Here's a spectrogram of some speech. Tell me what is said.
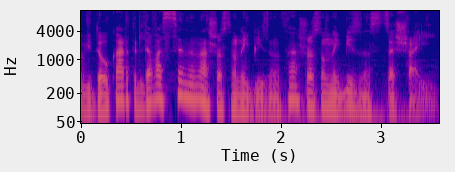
відеокарти для вас це не наш основний бізнес. Наш основний бізнес це шаї.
